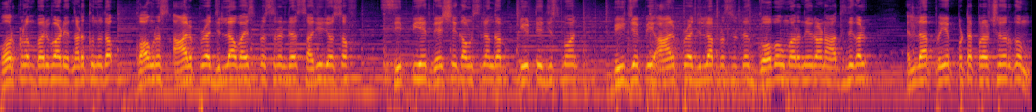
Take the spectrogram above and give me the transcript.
പോർക്കുളം പരിപാടി നടക്കുന്നത്. കോൺഗ്രസ് ആലപ്പുഴ ജില്ലാ vice president Saji Joseph C P I ദേശീയ കൗൺസിൽ അംഗം T T Jismon B J P Alappuzha ജില്ലാ പ്രസിഡന്റ് ഗോപകുമാർ എന്നിവരാണ് അതിഥികൾ. എല്ലാ പ്രിയപ്പെട്ട പ്രേക്ഷകർക്കും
